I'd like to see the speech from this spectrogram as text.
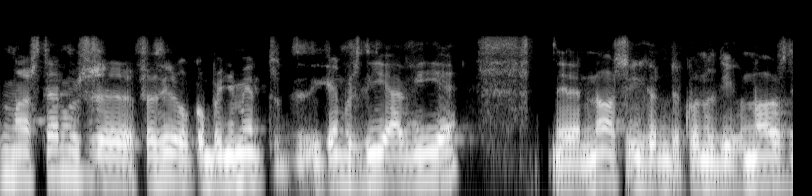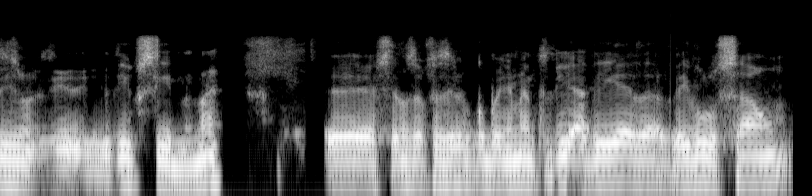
nós estamos a fazer o acompanhamento, digamos, dia a dia. Eh, nós, quando digo nós, digo, sim, não é? Eh, estamos a fazer o acompanhamento dia a dia da, da evolução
